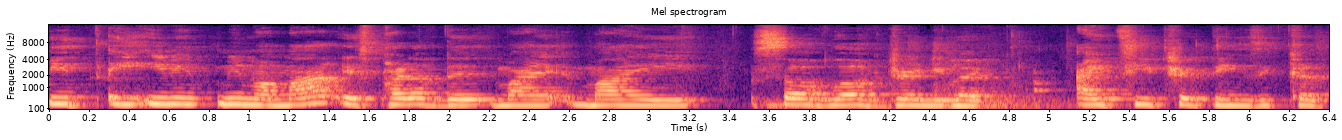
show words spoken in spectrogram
Y, y, y mi, mi mamá is part of the my my self love journey. Like I teach her things because.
